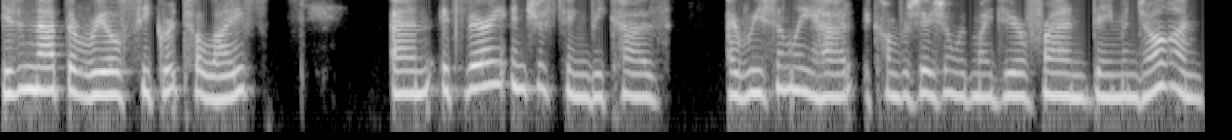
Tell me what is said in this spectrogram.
Isn't that the real secret to life? And it's very interesting because I recently had a conversation with my dear friend Daymond John.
